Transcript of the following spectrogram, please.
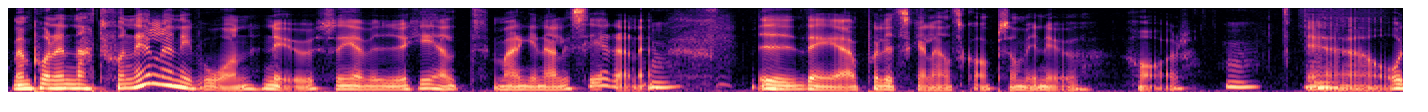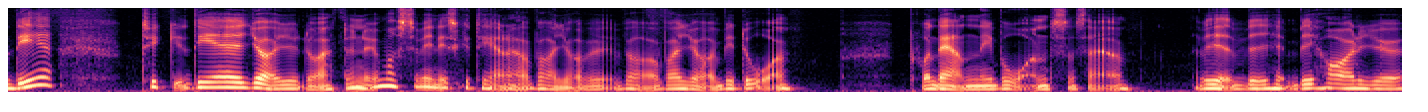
Men på den nationella nivån nu så är vi ju helt marginaliserade mm. I det politiska landskap som vi nu har. Mm. Mm. Eh, och det, tyck, det gör ju då att nu måste vi diskutera vad gör vi, vad, vad gör vi då? På den nivån så att säga. Vi, vi, vi har ju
